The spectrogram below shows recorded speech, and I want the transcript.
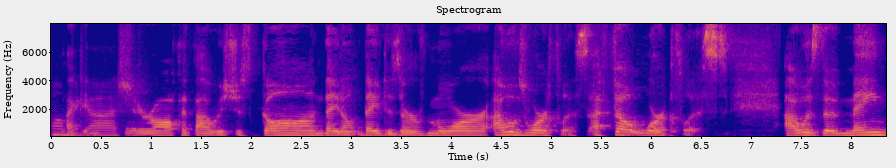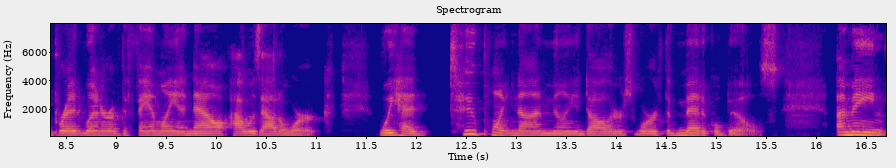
Oh my I could gosh. Better off if I was just gone. They don't they deserve more. I was worthless. I felt worthless. I was the main breadwinner of the family and now I was out of work. we had $2.9 million worth of medical bills. I mean,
